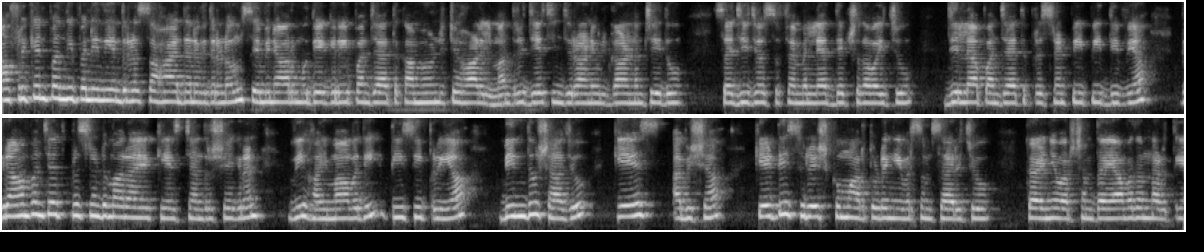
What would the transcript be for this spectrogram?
ആഫ്രിക്കൻ പന്നിപ്പനി നിയന്ത്രണ സഹായധന വിതരണവും സെമിനാറും ഉദയഗിരി പഞ്ചായത്ത് കമ്മ്യൂണിറ്റി ഹാളിൽ മന്ത്രി ജെ ചിഞ്ചുറാണി ഉദ്ഘാടനം ചെയ്തു. Saji Joseph M L A അധ്യക്ഷത വഹിച്ചു. ജില്ലാ panchayat president P P Divya ഗ്രാമപഞ്ചായത്ത് പ്രസിഡന്റുമാരായ K S Chandrasekharan V Hymavathi T C Priya Bindu Shaju K S Abhisha K T Suresh Kumar തുടങ്ങിയവർ സംസാരിച്ചു. കഴിഞ്ഞ വർഷം ദയാവധം നടത്തിയ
